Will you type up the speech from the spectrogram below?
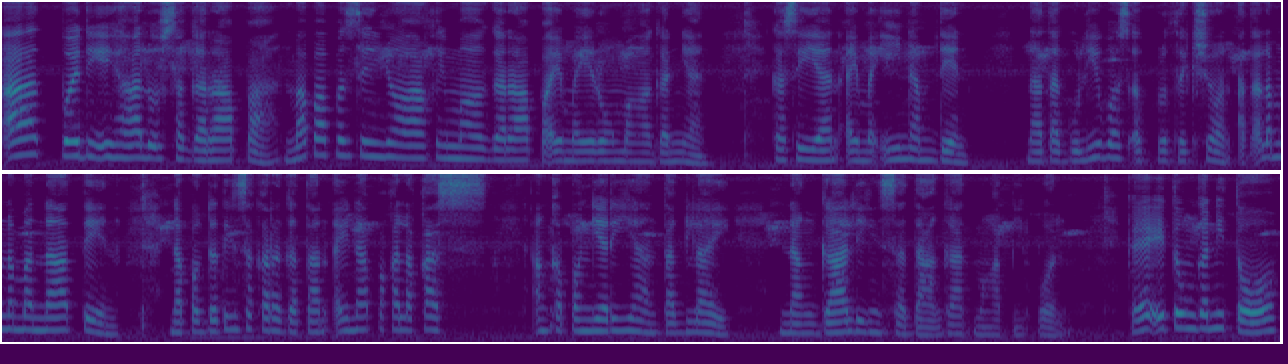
at pwede ihalo sa garapa. Mapapansin nyo ang aking mga garapa ay mayroong mga ganyan. Kasi yan ay mainam din nataguliwas at proteksyon. At alam naman natin na pagdating sa karagatan ay napakalakas ang kapangyarihan taglay ng galing sa dagat mga people. Kaya itong ganito,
